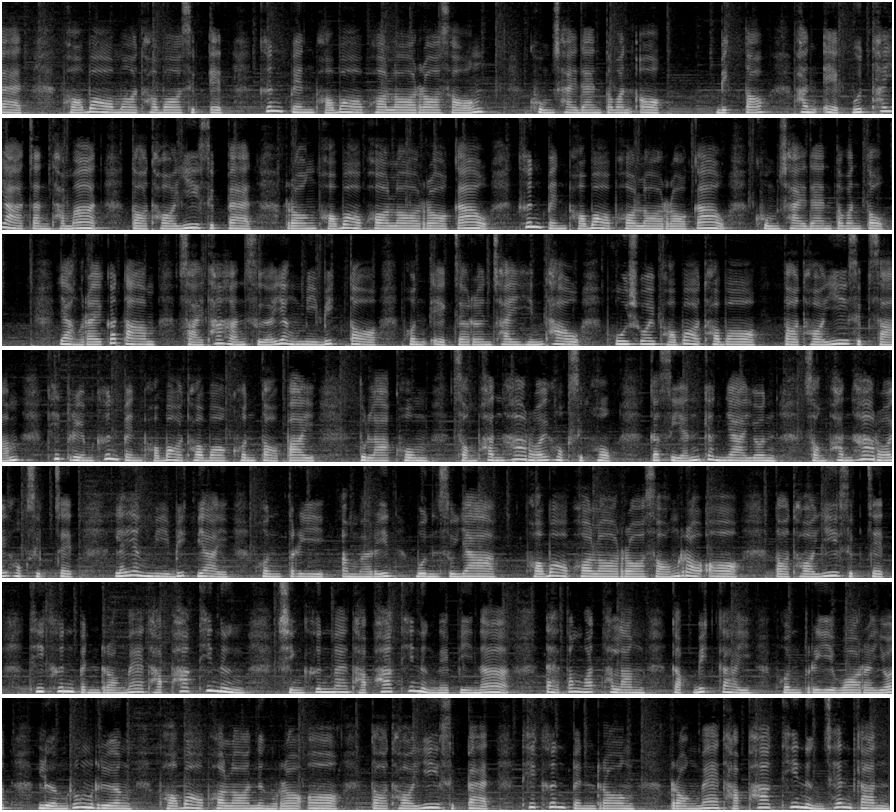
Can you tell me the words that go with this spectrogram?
28ผอบอมทบ 11 ขึ้นเป็นผอบอพลร2คุมชายแดนตะวันออก บิ๊กต๊อกพันเอกวุฒยาจันทมาศต่อทอ28 รองผอบอพลร9ขึ้นเป็นผอบอพลร9คุมชายแดนตะวันตก อย่างไรก็ตาม สายทหารเสือยังมีบิ๊กต่อพลเอกเจริญชัยหินเทา ผู้ช่วยผอบอทบต่อทอ23 ที่เตรียมขึ้นเป็นผอบอทบคนต่อไป ตุลาคม 2566 เกษียณกันยายน 2567 และยังมีบิ๊กใหญ่พลตรีอมริตบุญสุยา ผอบอพลร2รออต่อทอ27 ที่ขึ้นเป็นรองแม่ทัพภาคที่ 1 ชิงขึ้นแม่ทัพภาคที่ 1 ในปีหน้า แต่ต้องวัดพลังกับบิ๊กไก่พลตรีวรยศ เหลืองรุ่งเรืองผอบอพล1รออต่อทอ28 ที่ขึ้นเป็นรอง รองแม่ทัพภาคที่ 1 เช่นกัน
